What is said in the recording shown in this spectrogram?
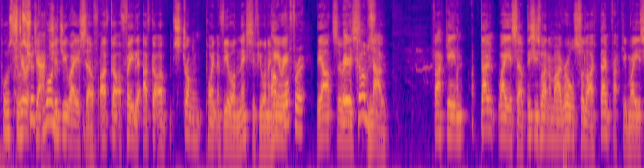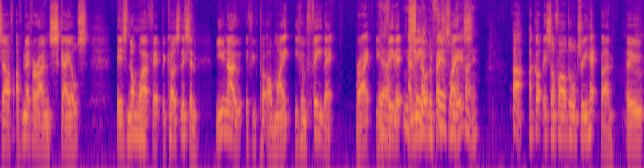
posed to us, Stuart should Jack, one- should you weigh yourself? I've got a feeling, I've got a strong point of view on this if you want to Oh, hear go it. for it. The answer Here it is comes. no. Fucking don't weigh yourself. This is one of my rules for life. Don't fucking weigh yourself. I've never owned scales. It's not worth it because listen, you know if you put on weight, you can feel it, right? You Yeah. can feel it, You and you know it what the best way is. Ah, I got this off old Audrey Hepburn, who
